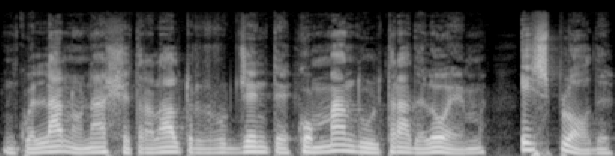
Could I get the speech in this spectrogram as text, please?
in quell'anno nasce tra l'altro il ruggente comando ultra dell'OM, esplode.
